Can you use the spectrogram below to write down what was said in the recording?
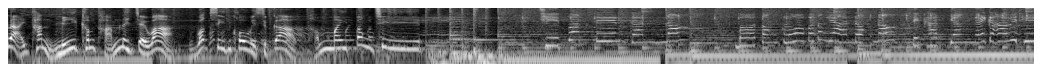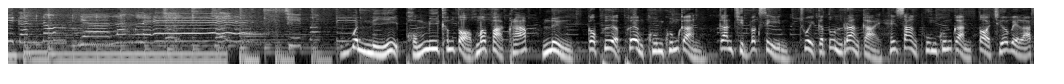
หลายท่านมีคำถามในใจว่า วัคซีนโควิด -19 ทำไมต้องฉีด ฉีดวัคซีนกันเนาะบ่ต้องกลัวบ่ต้องยานดอกเนาะติดขัดยังไงก็หาวิธีกันเนาะอย่าลังเลฉีดวัคซีนวันนี้ผมมีคำตอบมาฝากครับ 1. ก็เพื่อเพิ่มภูมิคุ้มกัน การฉีดวัคซีนช่วยกระตุ้นร่างกายให้สร้างภูมิคุ้มกันต่อเชื้อไวรัส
